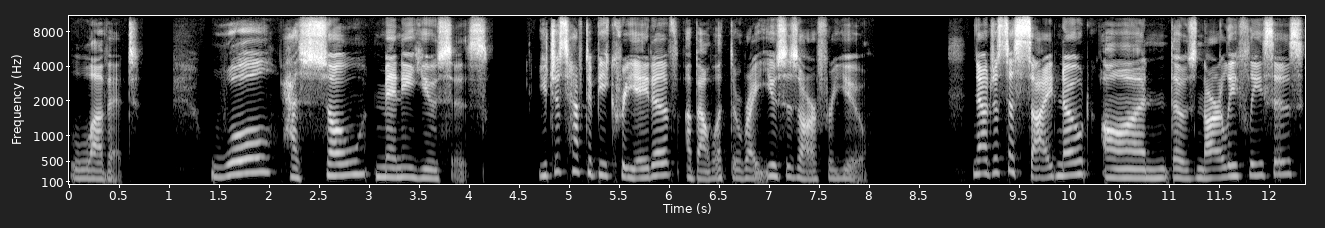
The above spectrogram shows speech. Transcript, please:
love it. Wool has so many uses. You just have to be creative about what the right uses are for you. Now, just a side note on those gnarly fleeces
